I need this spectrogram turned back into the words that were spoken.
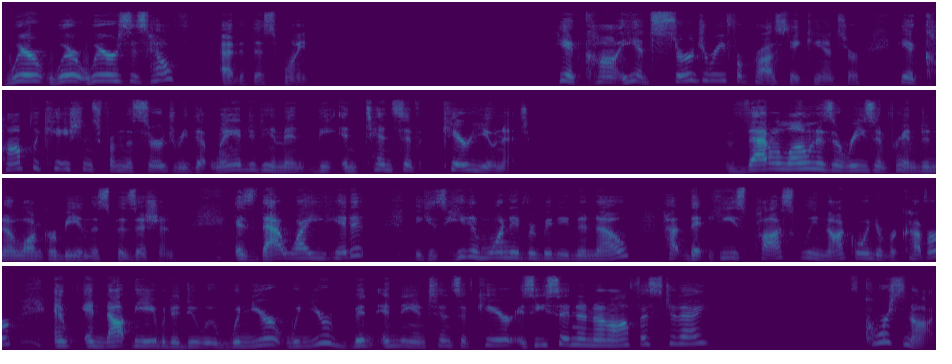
Where where where is his health at this point? He had he had surgery for prostate cancer. He had complications from the surgery that landed him in the intensive care unit. That alone is a reason for him to no longer be in this position. Is that why he hit it? Because he didn't want everybody to know how, that he's possibly not going to recover and, and not be able to do it. When you're when you've been in the intensive care, is he sitting in an office today? Of course not.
